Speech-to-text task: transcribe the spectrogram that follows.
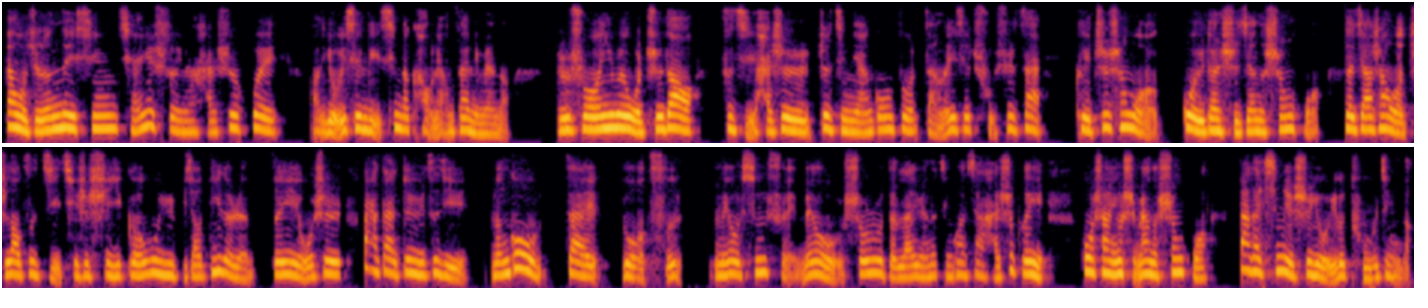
但我觉得内心潜意识里面还是会啊有一些理性的考量在里面的，比如说因为我知道自己还是这几年工作攒了一些储蓄在。可以支撑我过一段时间的生活，再加上我知道自己其实是一个物欲比较低的人，所以我是大概对于自己能够在裸辞、没有薪水、没有收入的来源的情况下，还是可以过上一个什么样的生活，大概心里是有一个图景的。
